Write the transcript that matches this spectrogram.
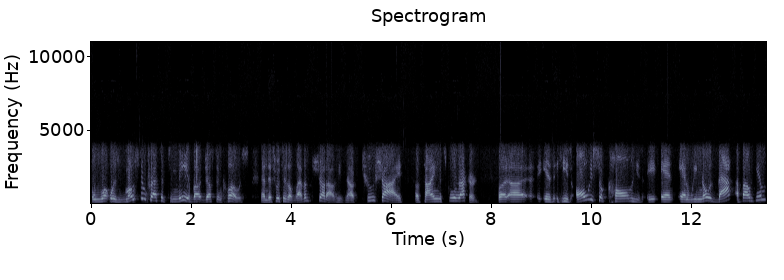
What was most impressive to me about Justen Close, and this was his 11th shutout, he's now two shy of tying the school record. but uh, is he's always so calm. He's and and we know that about him.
